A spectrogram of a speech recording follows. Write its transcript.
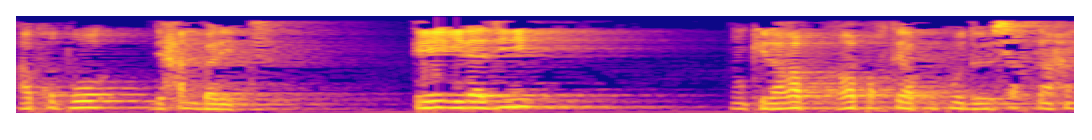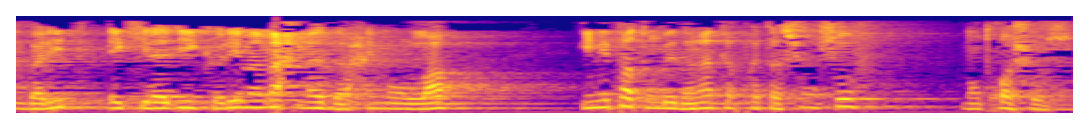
à propos des Hanbalites. Et il a dit, donc il a rapporté à propos de certains Hanbalites, et qu'il a dit que l'imam Ahmed, il n'est pas tombé dans l'interprétation sauf dans trois choses.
